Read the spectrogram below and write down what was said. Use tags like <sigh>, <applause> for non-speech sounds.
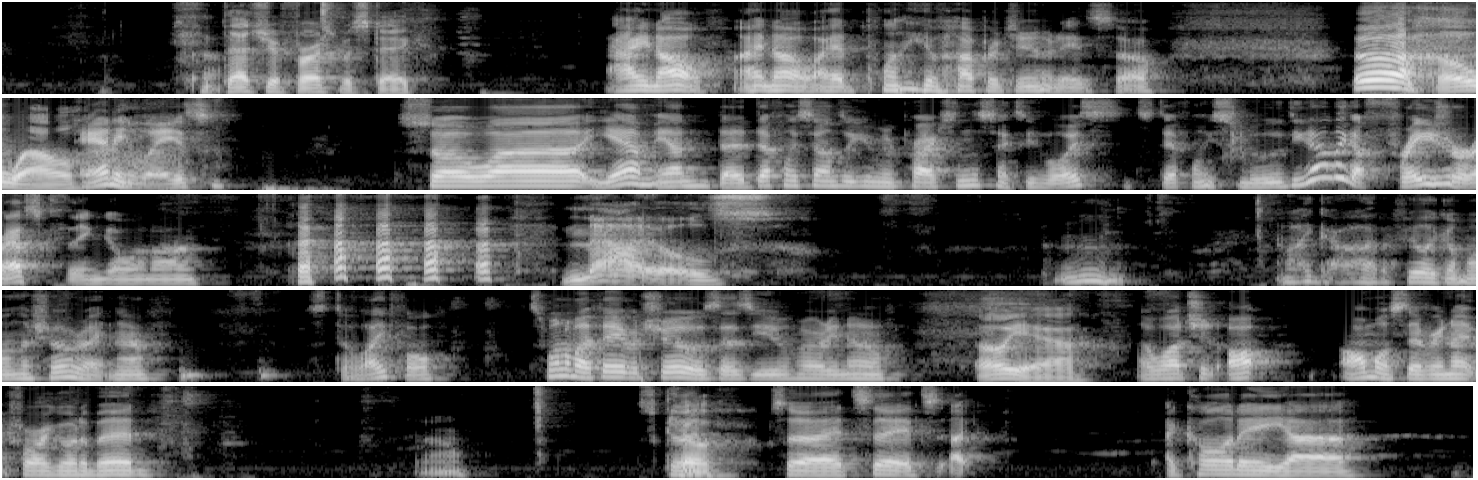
That's your first mistake. I know, I know. I had plenty of <laughs> opportunities, so. Ugh. Oh well. Anyways, so uh, yeah, man, that definitely sounds like you've been practicing the sexy voice. It's definitely smooth. You got like a Frasier esque thing going on. <laughs> Niles. Mm. My God, I feel like I'm on the show right now. It's delightful. It's one of my favorite shows, as you already know. Oh yeah. I watch it all, almost every night before I go to bed. So it's good. Cool. So it's a, it's I, I call it a uh,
